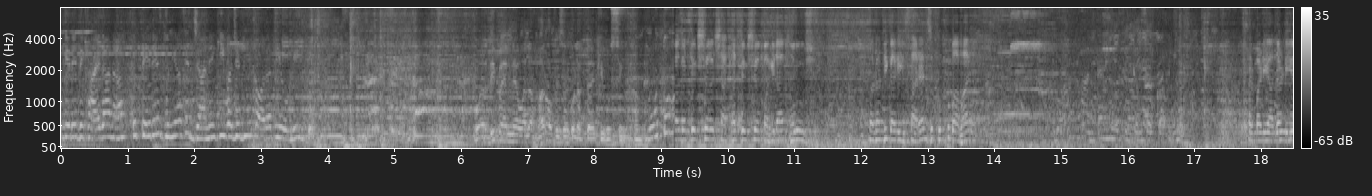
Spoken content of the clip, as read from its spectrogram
हीरोगिरी दिखाएगा ना तो तेरे इस दुनिया से जाने की वजह भी एक औरत ही होगी। वर्दी पहनने वाला हर ऑफिसर को लगता है कि वो सिंघम है। वो तो अध्यक्ष शाखाध्यक्ष महिला पुरुष पदाधिकारी साऱ्यांचे खूप खूप आभार। मानता नहीं है सिंघम सर को सन्माननीय आदरणीय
